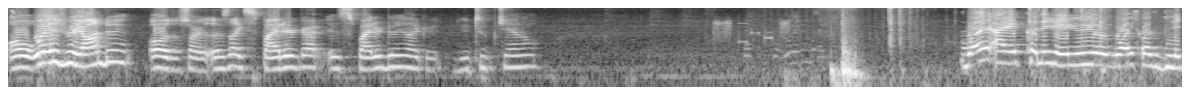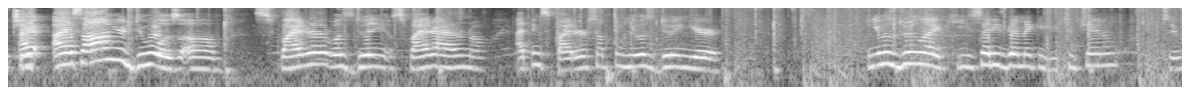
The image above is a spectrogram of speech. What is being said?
Oh, what is Rayon doing? Oh, sorry. It's like Spider guy. Is Spider doing like a YouTube channel? What? I couldn't hear you. Your voice was glitchy. I I saw on your duos, Um, Spider was doing Spider. I don't know. I think Spider or something. He was doing your. He was doing like he said he's gonna make a YouTube channel too.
